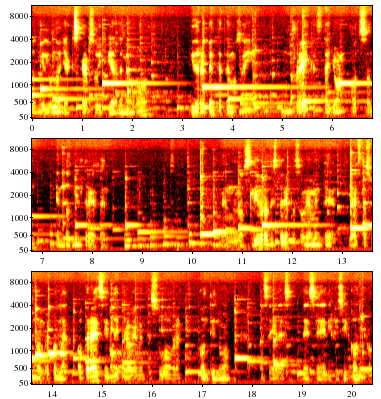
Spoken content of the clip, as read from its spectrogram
2001 Jack Scherzo y Pierre de Meuron. Y de repente tenemos ahí un break, está John Hudson en 2003. En, libros de historia, pues obviamente ya está su nombre con la ópera de Sydney, pero obviamente su obra continuó más allá de ese, edificio icónico.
